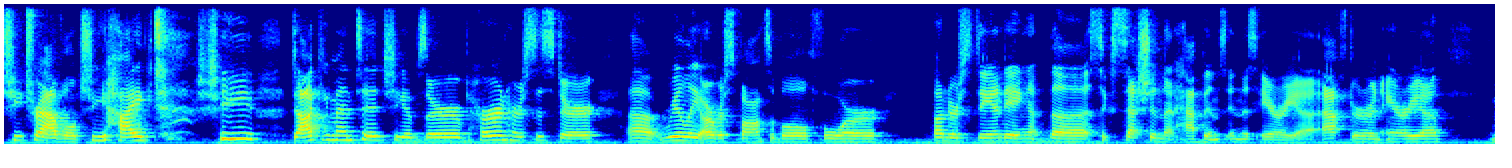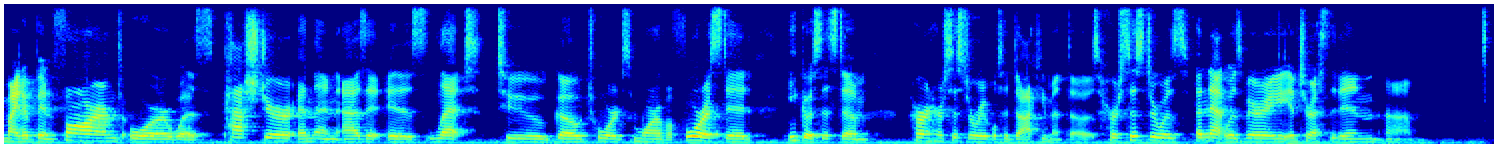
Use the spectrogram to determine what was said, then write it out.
she traveled, she hiked, she documented, she observed. Her and her sister uh, really are responsible for understanding the succession that happens in this area. After an area might have been farmed or was pasture and then as it is let to go towards more of a forested ecosystem her and her sister were able to document those. Her sister was annette was very interested in um,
